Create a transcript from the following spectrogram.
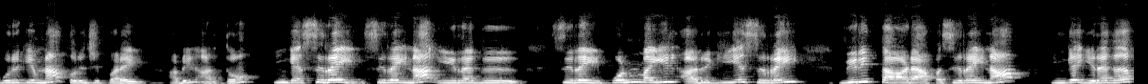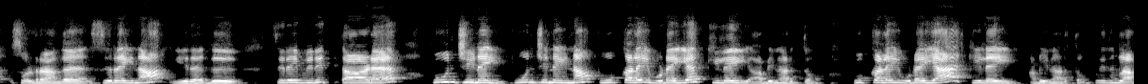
முருகியம்னா குறிஞ்சி பறை அப்படின்னு அர்த்தம். இங்க சிறை சிறைனா இறகு. சிறை பொன்மையில் அருகிய சிறை விரித்தாட. அப்ப சிறைனா இங்க இறக சொல்றாங்க. சிறைனா இறகு. சிறை விரித்தாட பூஞ்சினை பூஞ்சினைனா பூக்களை உடைய கிளை அப்படின்னு அர்த்தம். பூக்களை உடைய கிளை அப்படின்னு அர்த்தம். புரியுதுங்களா?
